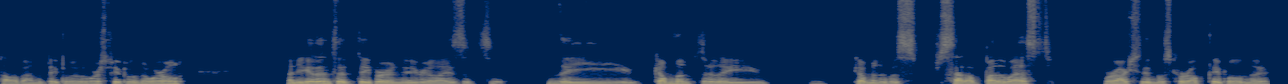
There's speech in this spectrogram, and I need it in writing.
Taliban people are the worst people in the world. And you get into deeper and you realize it's the government, the government that was set up by the West were actually the most corrupt people in the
